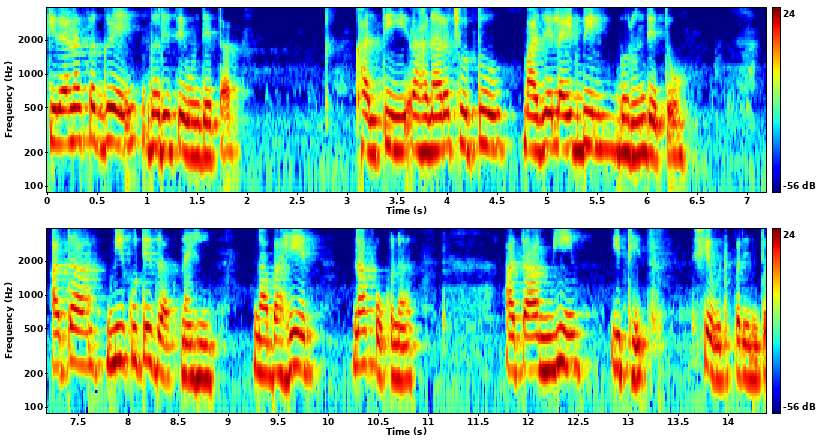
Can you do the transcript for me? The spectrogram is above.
किराणा सगळे घरीच येऊन देतात. खालती राहणारा छोटू माझे लाइट बिल भरून देतो. आता मी कुठे जात नाही ना बाहेर ना कोकणात. आता आम्ही इथेच शेवटपर्यंत.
